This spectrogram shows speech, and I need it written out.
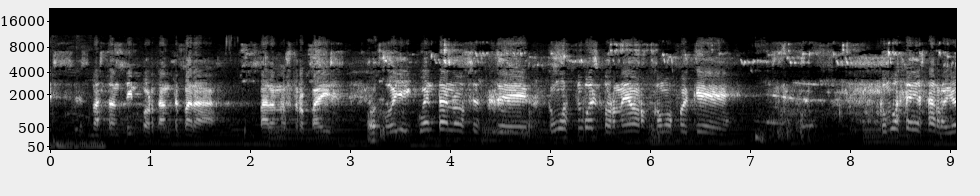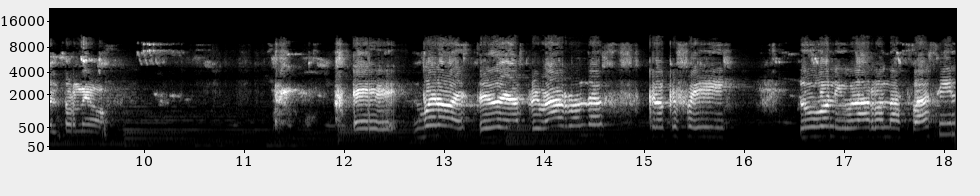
es, es bastante importante para, para nuestro país. Oye, y cuéntanos, este, ¿cómo estuvo el torneo? ¿Cómo fue que, cómo se desarrolló el torneo? Eh, bueno, este, las primeras rondas creo que fue no hubo ninguna ronda fácil,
